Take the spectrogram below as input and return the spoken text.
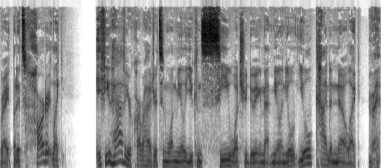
right? But it's harder. Like if you have your carbohydrates in one meal, you can see what you're doing in that meal, and you'll you'll kind of know like Right.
